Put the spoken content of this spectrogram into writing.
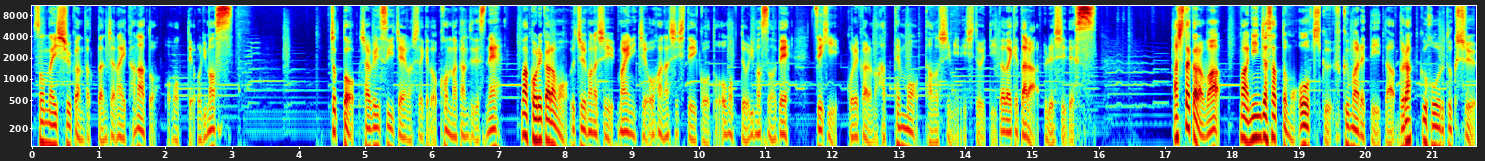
そんな1週間だったんじゃないかなと思っております。ちょっと喋りすぎちゃいましたけど、こんな感じですね。まあこれからも宇宙話毎日お話ししていこうと思っておりますので、ぜひこれからの発展も楽しみにしておいていただけたら嬉しいです。明日からは、まあ、忍者サットも大きく含まれていたブラックホール特集、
